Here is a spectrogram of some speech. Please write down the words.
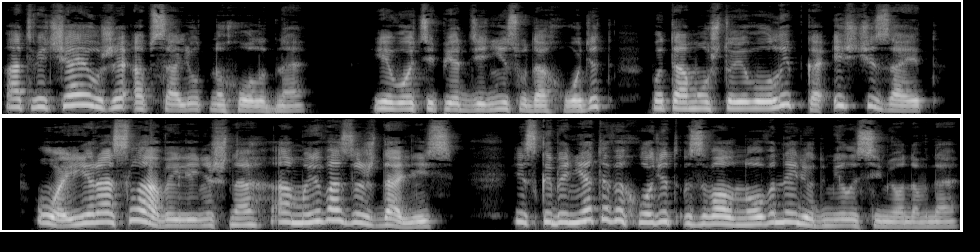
Отвечаю уже абсолютно холодно. Его теперь Денису доходит, потому что его улыбка исчезает. «Ой, Ярослава Ильинична, а мы вас заждались». Из кабинета выходит взволнованная Людмила Семеновна.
